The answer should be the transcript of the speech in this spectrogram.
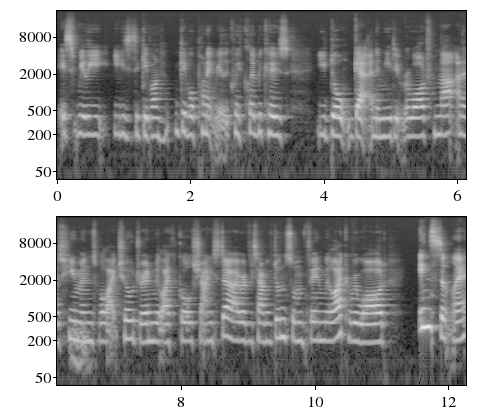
it's really easy to give on give up on it really quickly because you don't get an immediate reward from that. And as humans, mm. we're like children. We like a gold shiny star every time we've done something. We like a reward instantly.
